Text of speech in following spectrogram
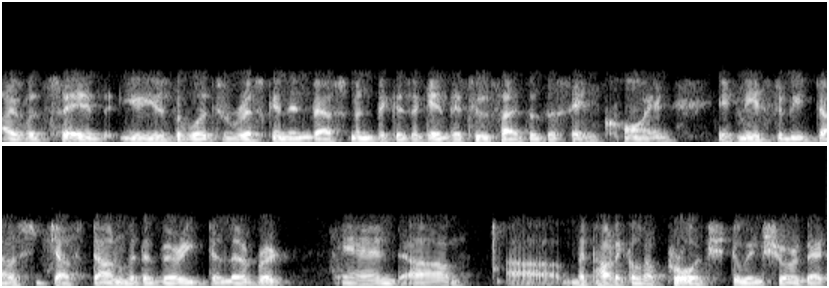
I would say you use the words risk and investment because, again, they're two sides of the same coin. It needs to be just, just done with a very deliberate and um, uh, methodical approach to ensure that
